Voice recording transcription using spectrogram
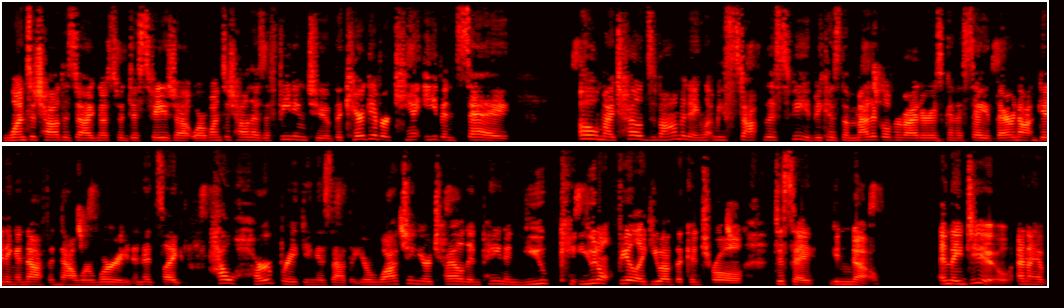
once a child is diagnosed with dysphagia or once a child has a feeding tube, the caregiver can't even say, "Oh, my child's vomiting, let me stop this feed" because the medical provider is going to say they're not getting enough and now we're worried. And it's like how heartbreaking is that that you're watching your child in pain and you you don't feel like you have the control to say, "You know, and they do and i have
